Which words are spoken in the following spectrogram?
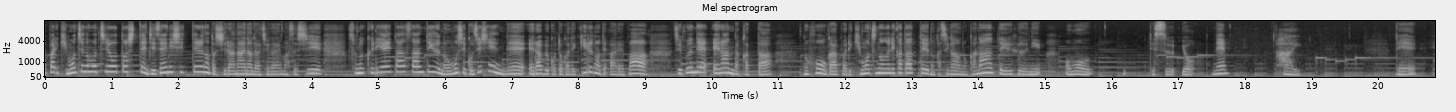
やっぱり気持ちの持ちようとして事前に知ってるのと知らないのでは違いますしそのクリエイターさんっていうのをもしご自身で選ぶことができるのであれば自分で選んだ方の方がやっぱり気持ちの乗り方っていうのが違うのかなっていうふうに思うですよね。はいで、え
